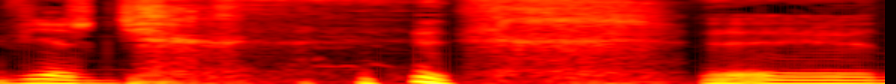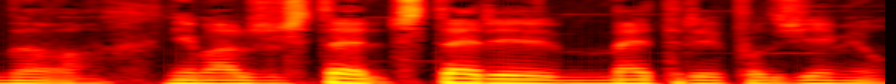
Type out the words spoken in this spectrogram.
wiesz gdzie. Yy, no, niemalże 4, 4 metry pod ziemią.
